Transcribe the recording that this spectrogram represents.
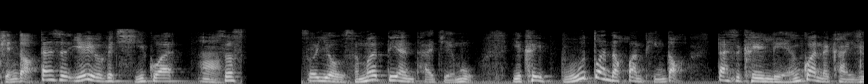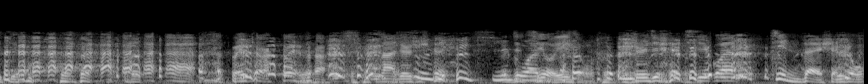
频道，但是也有个奇观啊，说说有什么电台节目也可以不断的换频道。但是可以连贯的看一个节目，没 错没错，那就是奇观，只有一种世界奇观，尽在神州。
